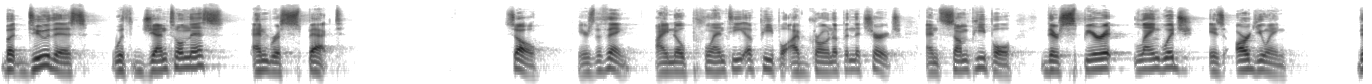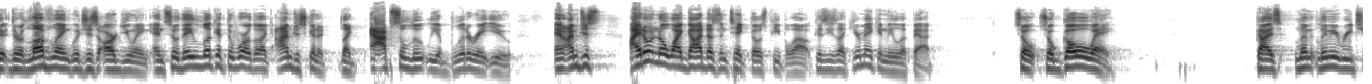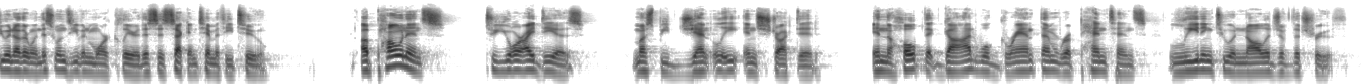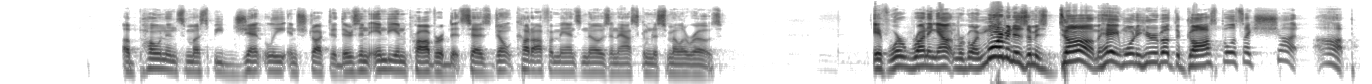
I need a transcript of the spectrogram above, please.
But do this with gentleness and respect. So, here's the thing. I know plenty of people. I've grown up in the church, and some people, their spirit language is arguing. Their, their love language is arguing. And so they look at the world, they're like, I'm just gonna like absolutely obliterate you. And I'm just, I don't know why God doesn't take those people out, because he's like, You're making me look bad. So, so go away. Guys, let, let me read to you another one. This one's even more clear. This is 2 Timothy 2. Opponents to your ideas must be gently instructed in the hope that God will grant them repentance leading to a knowledge of the truth. Opponents must be gently instructed. There's an Indian proverb that says, Don't cut off a man's nose and ask him to smell a rose. If we're running out and we're going, Mormonism is dumb. Hey, want to hear about the gospel? It's like, shut up.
